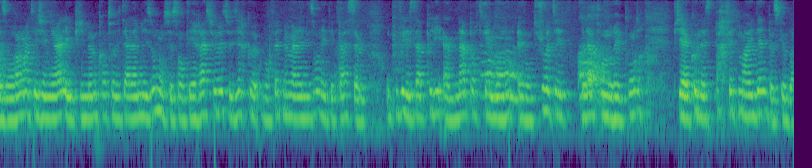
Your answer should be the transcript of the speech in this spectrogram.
elles ont vraiment été géniales. Et puis même quand on était à la maison, on se sentait rassuré de se dire que, en fait, même à la maison, on n'était pas seul. On pouvait les appeler à n'importe quel moment. Elles ont toujours été là pour nous répondre. Puis elles connaissent parfaitement Aiden parce que bah,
